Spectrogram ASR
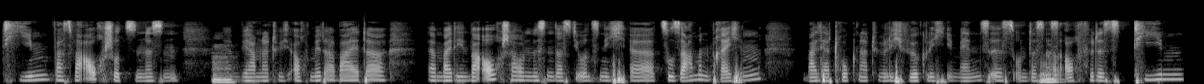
Team, was wir auch schützen müssen. Mhm. Ähm, wir haben natürlich auch Mitarbeiter, bei denen wir auch schauen müssen, dass die uns nicht äh, zusammenbrechen, weil der Druck natürlich wirklich immens ist. Und das ja. ist auch für das Team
